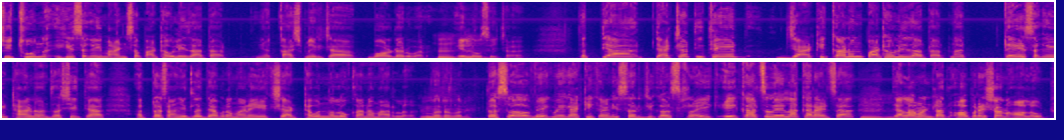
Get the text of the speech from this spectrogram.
जिथून ही सगळी माणसं पाठवली जातात काश्मीरच्या बॉर्डरवर. एल ओ सीच्या तर त्या त्याच्या तिथे ज्या ठिकाणून पाठवली जातात ना ते सगळी ठाणं जशी त्या आत्ता सांगितलं त्याप्रमाणे एकशे अठ्ठावन्न लोकांना मारलं बरोबर आहे. तसं वेगवेगळ्या ठिकाणी सर्जिकल स्ट्राईक एकाच वेळेला करायचा. त्याला म्हणतात ऑपरेशन ऑल आउट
